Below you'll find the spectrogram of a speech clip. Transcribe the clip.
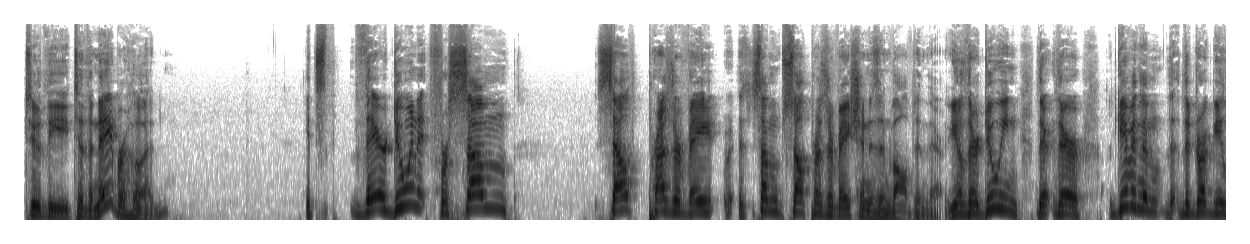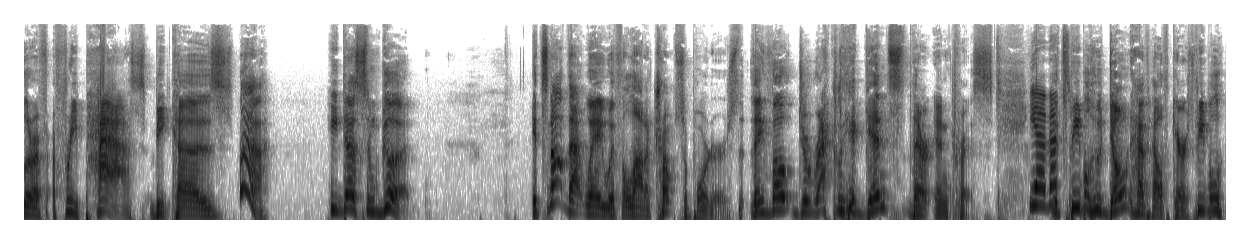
to the to the neighborhood it's they're doing it for some self-preservation some self-preservation is involved in there you know they're doing they're they're giving them the, the drug dealer a, a free pass because he does some good it's not that way with a lot of Trump supporters. They vote directly against their interest. Yeah, that's it's people who don't have health care. It's people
